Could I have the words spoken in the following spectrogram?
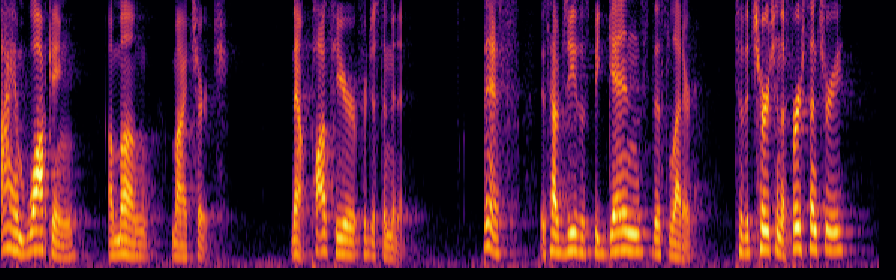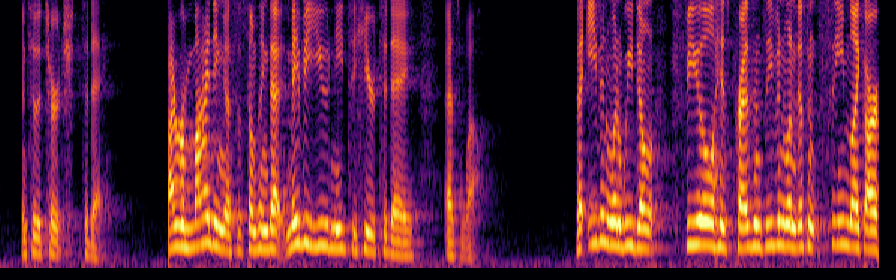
I am walking among my church. Now, pause here for just a minute. This is how Jesus begins this letter to the church in the first century and to the church today by reminding us of something that maybe you need to hear today as well. That even when we don't feel his presence, even when it doesn't seem like our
